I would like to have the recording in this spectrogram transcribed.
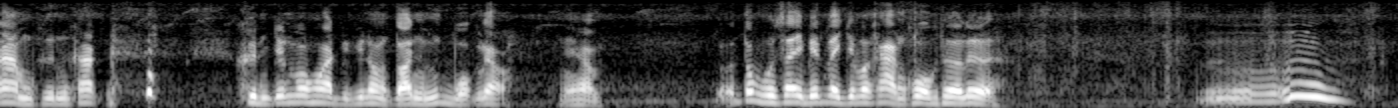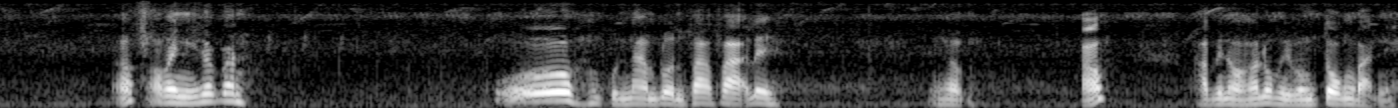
น้ำขึ้นคักขึ้นจนมาหอดพี่น้องตอนนี้มันบวกแล้วนี่ครับต้องผู้ใส่เบ็ดไปจะมาข้างโคกเธอเลยอืมเอาเอาไปนี่ซะก่อนโอ้คุณน้ำล้นฟ้าฟ้าๆเลยนะครับเอาพาไปน้องเขาลงไปเบงตรงบัดนี่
